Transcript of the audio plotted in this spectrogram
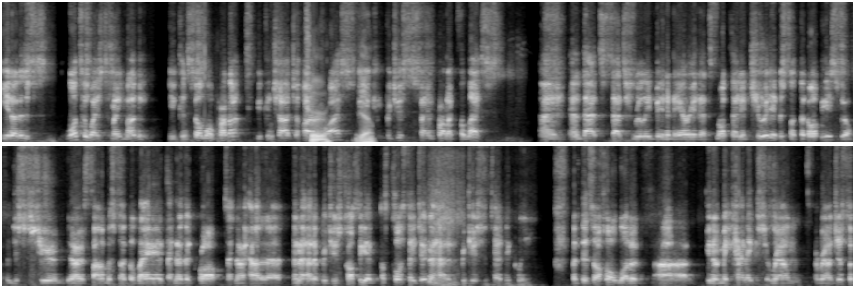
you know there's lots of ways to make money you can sell more product you can charge a higher True. price Yeah. you can produce the same product for less and and that's that's really been an area that's not that intuitive it's not that obvious we often just assume you know farmers know the land they know the crop they know how to they know how to produce coffee and of course they do know how to produce it technically but there's a whole lot of uh, you know mechanics around around just the,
